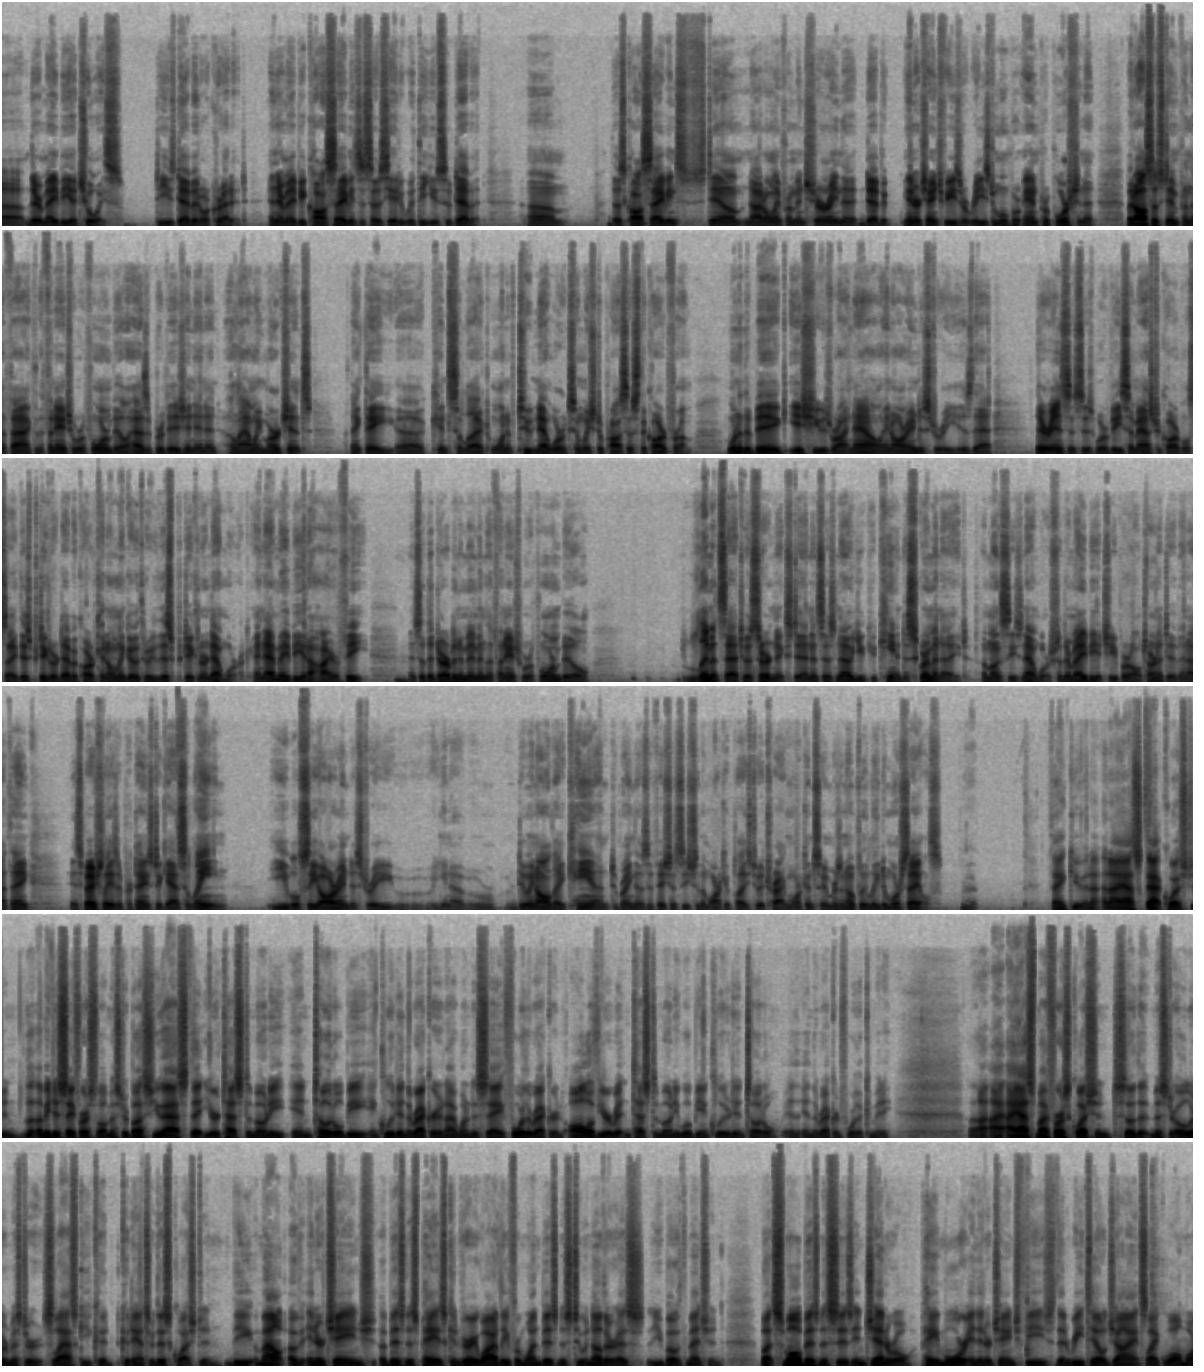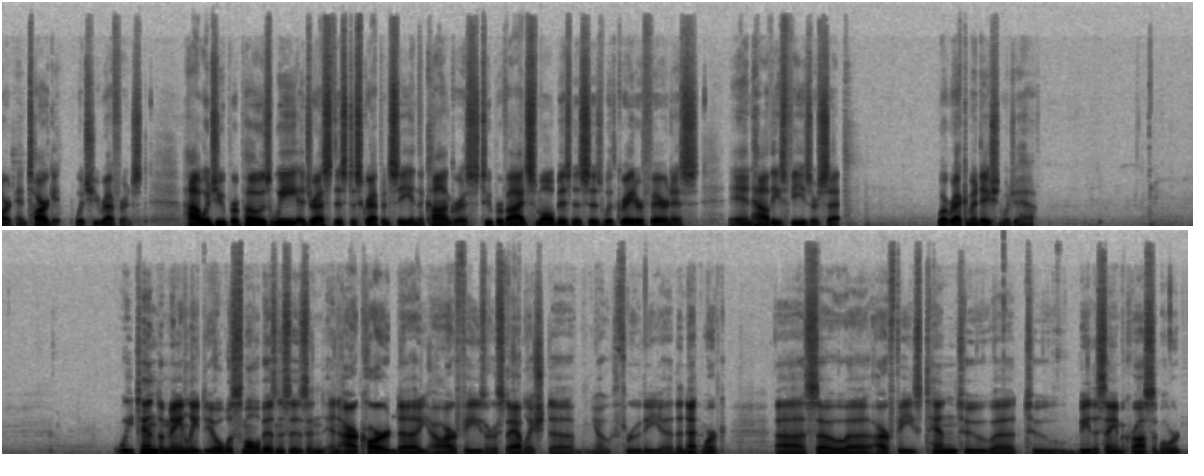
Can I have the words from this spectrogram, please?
uh, there may be a choice to use debit or credit, and there may be cost savings associated with the use of debit. Um, those cost savings stem not only from ensuring that debit interchange fees are reasonable and proportionate, but also stem from the fact that the financial reform bill has a provision in it allowing merchants I think they uh, can select one of two networks in which to process the card from. One of the big issues right now in our industry is that there are instances where Visa, MasterCard will say this particular debit card can only go through this particular network, and that may be at a higher fee. And so the Durbin Amendment and the Financial Reform Bill limits that to a certain extent and says, no, you, you can't discriminate amongst these networks. So there may be a cheaper alternative. And I think, especially as it pertains to gasoline, you will see our industry, you know, doing all they can to bring those efficiencies to the marketplace to attract more consumers and hopefully lead to more sales. Thank you. And I, and I asked that question. Let, let me just say, first of all, Mr. Buss, you asked that your testimony in total be included in the record. And I wanted to say, for the record, all of your written testimony will be included in total in, in the record for the committee. I, I asked my first question so that Mr. Oeler and Mr. Salaski could, could answer this question. The amount of interchange a business pays can vary widely from one business to another, as you both mentioned. But small businesses in general pay more in interchange fees than retail giants like Walmart and Target, which you referenced. How would you propose we address this discrepancy in the Congress to provide small businesses with greater fairness in how these fees are set? What recommendation would you have? We tend to mainly deal with small businesses, and, and our card, uh, you know, our fees are established, uh, you know, through the, uh, the network. Uh, So uh, our fees tend to, uh, to be the same across the board.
